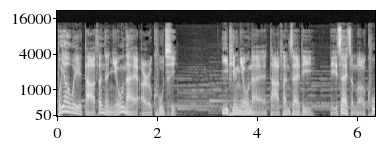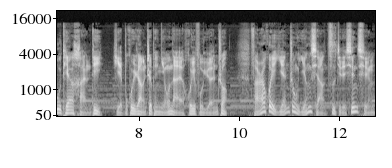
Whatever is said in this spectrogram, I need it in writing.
不要为打翻的牛奶而哭泣。”一瓶牛奶打翻在地，你再怎么哭天喊地，也不会让这瓶牛奶恢复原状。反而会严重影响自己的心情，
